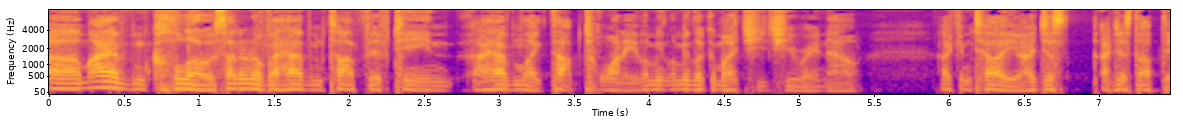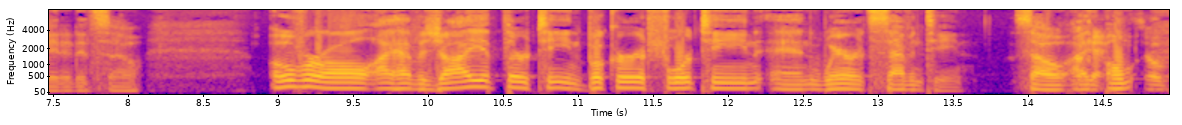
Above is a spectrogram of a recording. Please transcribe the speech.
Um, I have them close. I don't know if I have them top fifteen. I have them like top twenty. Let me let me look at my cheat sheet right now. I can tell you. I just I just updated it. So overall, I have Ajayi at thirteen, Booker at fourteen, and Ware at seventeen. So Okay, I um, so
